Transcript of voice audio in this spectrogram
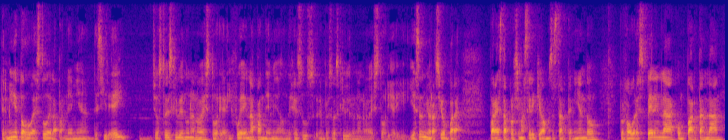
termine todo esto de la pandemia, decir, hey, yo estoy escribiendo una nueva historia y fue en la pandemia donde Jesús empezó a escribir una nueva historia y, esa es mi oración para, para esta próxima serie que vamos a estar teniendo. Por favor, espérenla, compártanla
